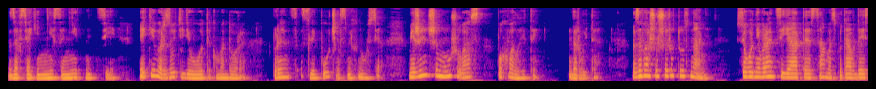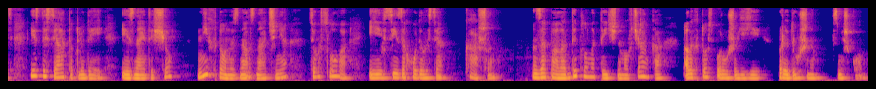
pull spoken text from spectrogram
за всякі нісенітниці, які верзуть ідіоти, командоре. Принц сліпуче всміхнувся. Між іншим, мушу вас похвалити. Даруйте, за вашу широту знань. Сьогодні вранці я те саме спитав десь із десяток людей, і знаєте що? Ніхто не знав значення цього слова, і всі заходилися кашлем. Запала дипломатична мовчанка, але хтось порушив її придушеним смішком.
